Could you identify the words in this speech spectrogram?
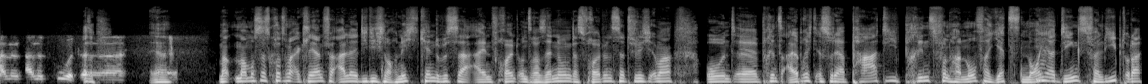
alles, alles gut. Also, Äh, ja. Man, man muss das kurz mal erklären für alle, die dich noch nicht kennen. Du bist ja ein Freund unserer Sendung, das freut uns natürlich immer. Und äh, Prinz Albrecht ist so der Partyprinz von Hannover, jetzt neuerdings verliebt. Oder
